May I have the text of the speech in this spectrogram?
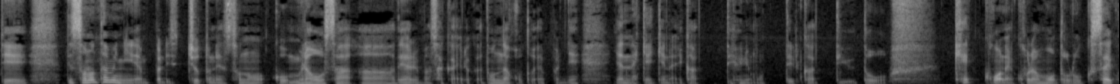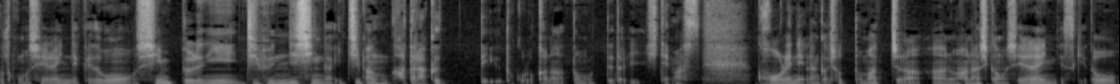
てでそのためにやっぱりちょっとねそのこう村長であれば栄えるかどんなことをやっぱりねやらなきゃいけないかっていうふうに思ってるかっていうと結構ねこれはもう泥臭いことかもしれないんだけどもシンプルに自分自身が一番働くっていうところかなと思ってたりしてます。これね、なんかちょっとマッチョなあの話かもしれないんですけど、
